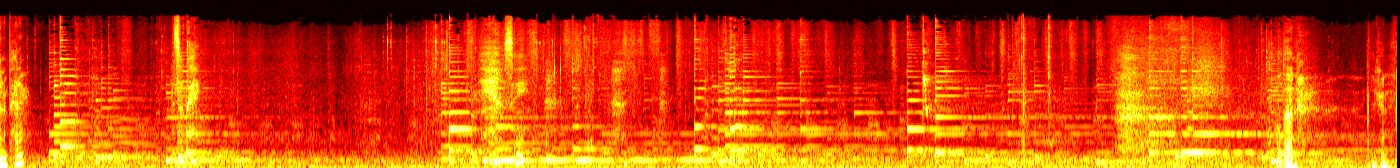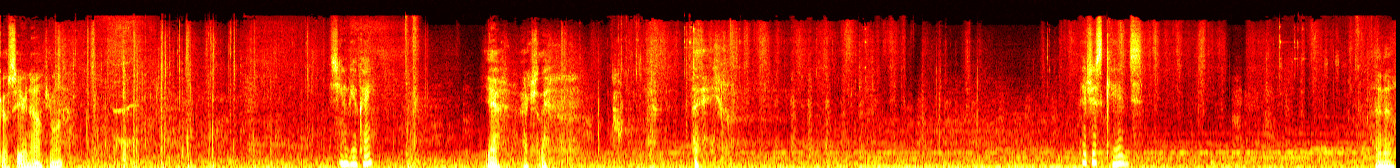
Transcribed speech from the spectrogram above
You want to pet her? It's okay. Yeah, see? Well done. You can go see her now if you want. Is she gonna be okay? Yeah, actually. They're just kids. I know.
